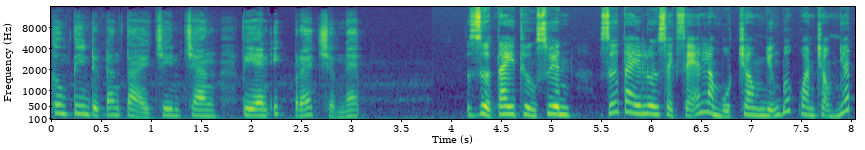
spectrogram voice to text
Thông tin được đăng tải trên trang vnexpress.net. Rửa tay thường xuyên, Giữ tay luôn sạch sẽ là một trong những bước quan trọng nhất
